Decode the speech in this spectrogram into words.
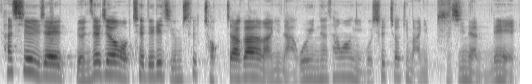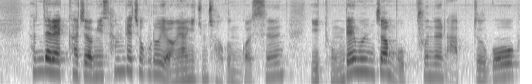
사실 이제 면세점 업체들이 지금 실 적자가 많이 나고 있는 상황이고 실적이 많이 부진한데 현대백화점이 상대적으로 영향이 좀 적은 것은 이 동대문점 오픈을 앞두고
